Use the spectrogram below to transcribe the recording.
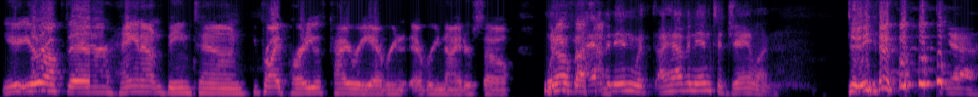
You're up there hanging out in Beantown. You probably party with Kyrie every every night or so. No, but I have an in with I have an in to Jaylen. Do you? yeah.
